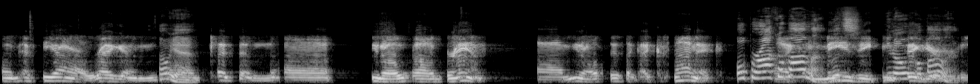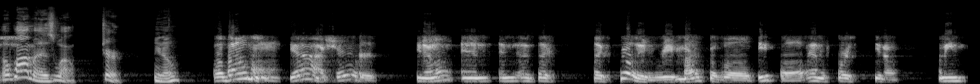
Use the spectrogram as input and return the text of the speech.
Um, FDR, Reagan, oh yeah, uh, Clinton, uh, you know, uh, Grant. Um, you know, it's like iconic. Well, Barack like, Obama, amazing. Let's, you know, figures. Obama, Obama as well. Sure, you know, Obama. Yeah, sure you know, and and like like really remarkable people. And of course, you know, I mean,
